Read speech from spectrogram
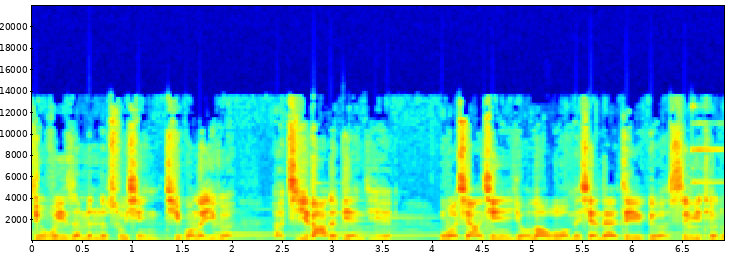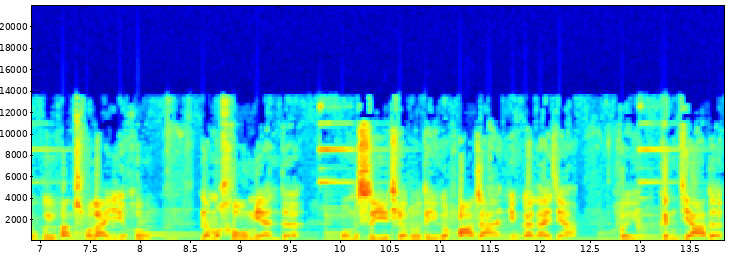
就为人们的出行提供了一个呃极大的便捷。我相信有了我们现在这个市域铁路规范出来以后，那么后面的我们市域铁路的一个发展应该来讲会更加的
